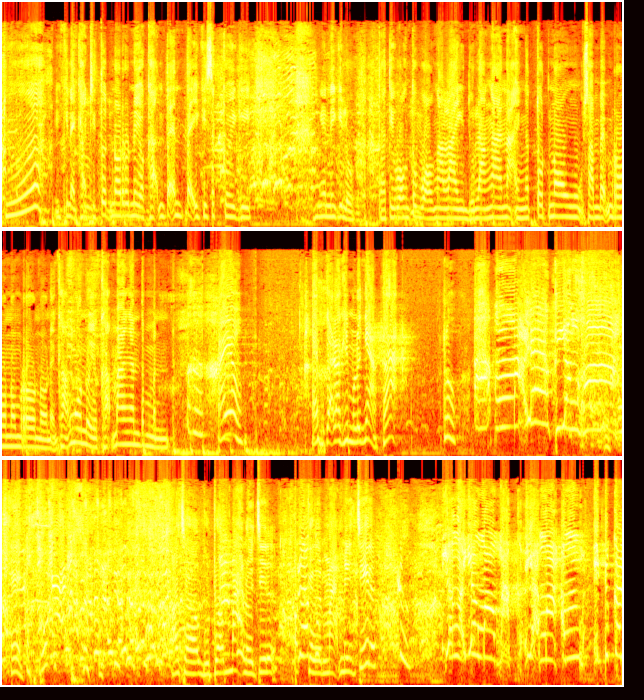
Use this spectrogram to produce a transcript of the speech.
Duh, iki nek gak ditutno rono ya gak entek-entek iki sego iki. Ngene iki lho. Dadi wong tuwa ngalahi ndulang anake ngetutno sampe merono-merono. Nek gak ngono ya gak mangan temen. Ayo. Ayo buka lagi mulutnya. Ha. Loh, ah, emak lagi yang ha. Eh. Aja gudo mak lho, Cil. Pegel mak micil. Yang yang mak ya mak itu kan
